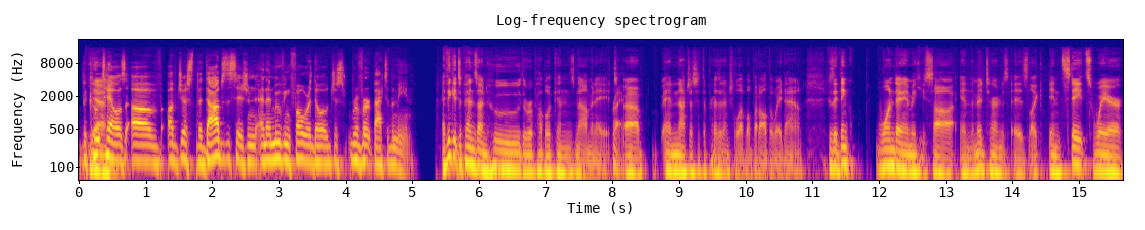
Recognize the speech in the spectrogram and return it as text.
the coattails yeah. of of just the Dobbs decision, and then moving forward they'll just revert back to the mean? I think it depends on who the Republicans nominate, right. uh, and not just at the presidential level, but all the way down. Because I think one dynamic you saw in the midterms is like in states where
